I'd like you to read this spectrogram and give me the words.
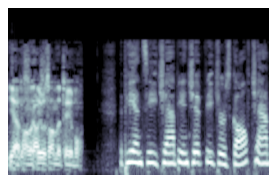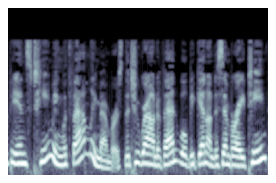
Yeah, it was, on, it was on the table. The PNC Championship features golf champions teaming with family members. The two round event will begin on December 18th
